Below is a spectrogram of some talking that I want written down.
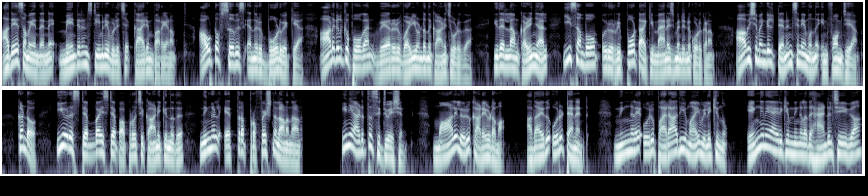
അതേസമയം തന്നെ മെയിന്റനൻസ് ടീമിനെ വിളിച്ച് കാര്യം പറയണം. ഔട്ട് ഓഫ് സർവീസ് എന്നൊരു ബോർഡ് വെക്കുക. ആളുകൾക്ക് പോകാൻ വേറൊരു വഴിയുണ്ടെന്ന് കാണിച്ചു കൊടുക്കുക. ഇതെല്ലാം കഴിഞ്ഞാൽ ഈ സംഭവം ഒരു റിപ്പോർട്ടാക്കി മാനേജ്മെന്റിന് കൊടുക്കണം. ആവശ്യമെങ്കിൽ ടെനൻസിനെയും ഒന്ന് ഇൻഫോം ചെയ്യാം. കണ്ടോ ഈ ഒരു സ്റ്റെപ്പ് ബൈ സ്റ്റെപ്പ് അപ്രോച്ച് കാണിക്കുന്നത് നിങ്ങൾ എത്ര പ്രൊഫഷണൽ ആണെന്നാണ്. ഇനി അടുത്ത സിറ്റുവേഷൻ മാളിൽ ഒരു കടയുടമ അതായത് ഒരു ടെനന്റ് നിങ്ങളെ ഒരു പരാതിയുമായി വിളിക്കുന്നു. എങ്ങനെയായിരിക്കും നിങ്ങളത് ഹാൻഡിൽ ചെയ്യുക?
